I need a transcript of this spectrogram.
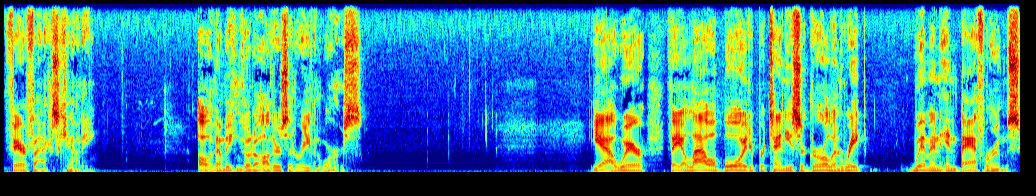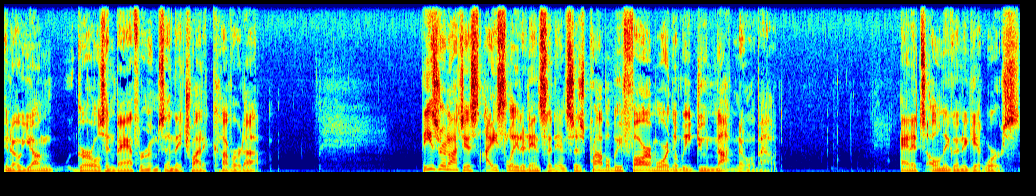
Fairfax County. Oh, then we can go to others that are even worse. Yeah, where they allow a boy to pretend he's a girl and rape women in bathrooms, you know, young girls in bathrooms, and they try to cover it up. These are not just isolated incidents. There's probably far more than we do not know about. And it's only going to get worse.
